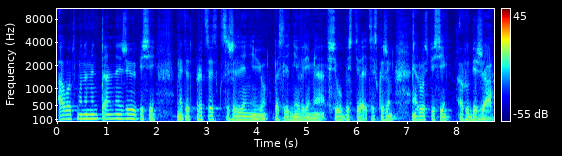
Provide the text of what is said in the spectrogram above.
А вот в монументальной живописи этот процесс, к сожалению, в последнее время все убыстряется. Скажем, росписи рубежа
